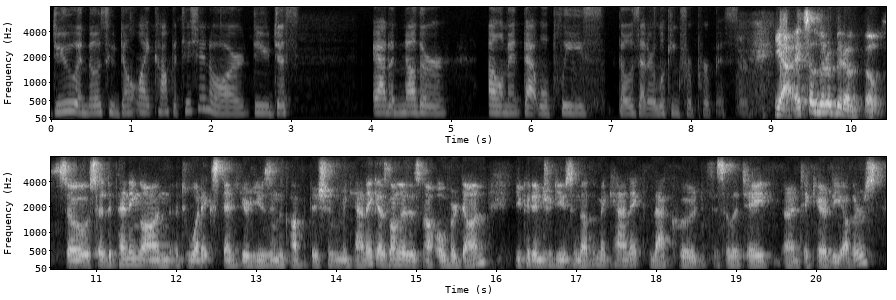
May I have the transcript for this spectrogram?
do and those who don't like competition, or do you just add another element that will please those that are looking for purpose or... yeah it's a little bit of both. So so depending on to what extent you're using the competition mechanic as long as it's not overdone you could introduce another mechanic that could facilitate and take care of the others.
